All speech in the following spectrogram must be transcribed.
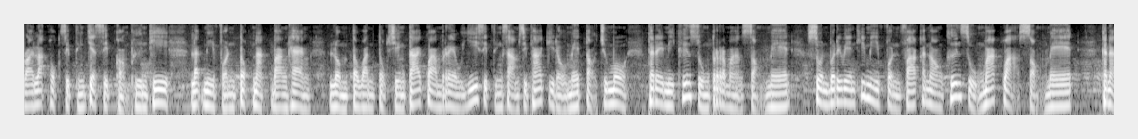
ร้อยละ 60 ถึง 70 ของพื้นที่ และมีฝนตกหนักบางแห่ง ลมตะวันตกเฉียงใต้ความเร็ว 20 ถึง 35 กิโลเมตรต่อชั่วโมง ทะเลมีคลื่นสูงประมาณ 2 เมตร ส่วนบริเวณที่มีฝนฟ้าขนองคลื่นสูงมากกว่า 2 เมตร ขณะ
